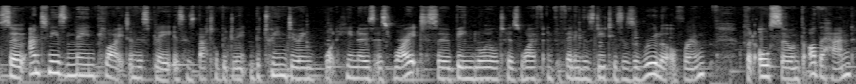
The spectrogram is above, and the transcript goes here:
So, Antony's main plight in this play is his battle between, between doing what he knows is right, so being loyal to his wife and fulfilling his duties as a ruler of Rome, but also, on the other hand,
